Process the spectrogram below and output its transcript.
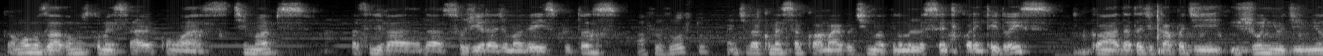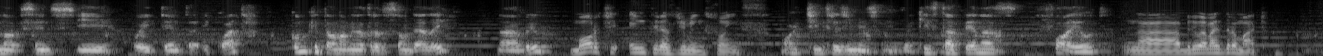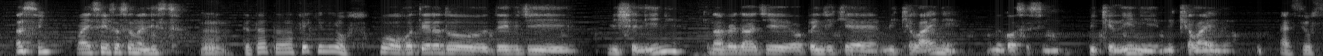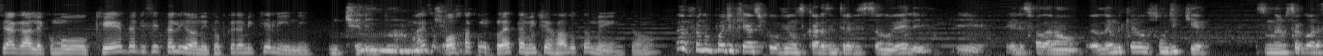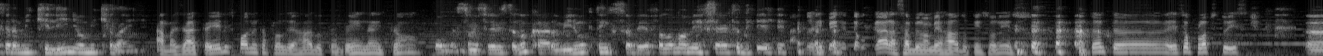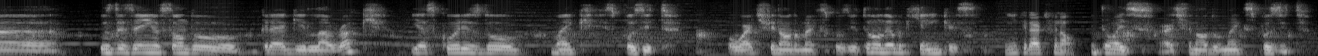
Então vamos lá, vamos começar com as team-ups para se livrar da sujeira de uma vez por todas. Acho justo. A gente vai começar com a Marvel Team Up número 142, com a data de capa de junho de 1984. Como que tá o nome na tradução dela aí? Na Abril? Morte entre as dimensões. Morte em três dimensões. Aqui está apenas Foiled. Na Abril é mais dramático. Assim, mais sensacionalista. Tantantã, fake news. O roteiro é do David Michelini, que na verdade eu aprendi que é Micheline, um negócio assim. Michelini, Micheline, É, se o CH lê como Q, deve ser italiano, então ficaria Michelini. Michelini. Mas eu posso estar completamente errado também, então. É, foi num podcast que eu vi uns caras entrevistando ele e eles falaram. Eu lembro que era o som de quê? Eu não lembro se agora se era Michelini ou Micheline. Ah, mas até eles podem estar falando errado também, né? Então. Pô, mas estão entrevistando o cara, o mínimo que tem que saber é falar o nome certo dele. De repente até o cara sabe o nome errado, pensou nisso? Tantantã, esse é o plot twist. Ah, os desenhos são do Greg LaRocque e as cores do Mike Esposito. Ou arte final do Mike Esposito. Eu não lembro o que é Inkers. Inker arte final. Então é isso, arte final do Mike Esposito.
